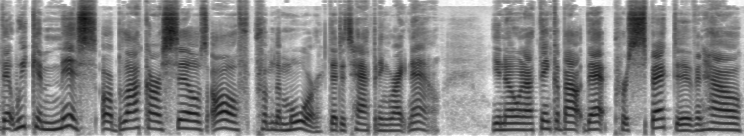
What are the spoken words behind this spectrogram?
that we can miss or block ourselves off from the more that is happening right now. You know, and I think about that perspective and how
